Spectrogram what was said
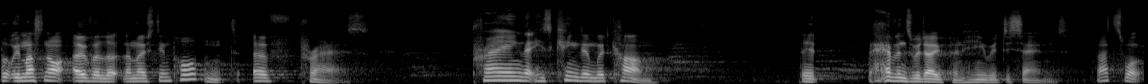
But we must not overlook the most important of prayers praying that his kingdom would come, that the heavens would open, he would descend. That's what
